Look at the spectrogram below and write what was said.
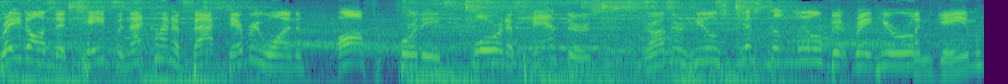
right on the tape, and that kind of backed everyone off for the Florida Panthers. They're on their heels just a little bit right here on game.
